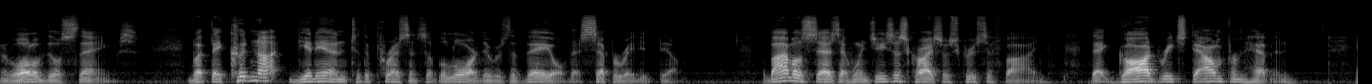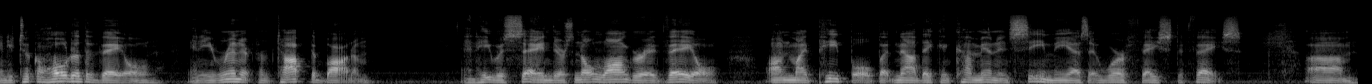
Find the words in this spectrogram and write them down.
and all of those things. But they could not get into the presence of the Lord. There was a veil that separated them. The Bible says that when Jesus Christ was crucified, that God reached down from heaven and he took a hold of the veil and he rent it from top to bottom. And he was saying, There's no longer a veil on my people, but now they can come in and see me as it were face to face. Um,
